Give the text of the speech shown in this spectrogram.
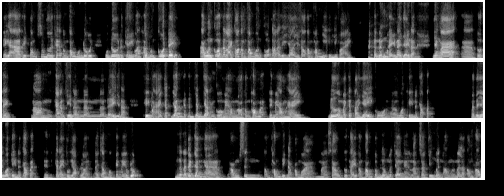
Thì à, thì có một số người theo tổng thống quần đùi. Quần đùi nó kỳ quá thôi quần cột đi. À, quần cột nó lại có tổng thống quần cột đó là lý do vì sao tổng thống nhiều như vậy. Nước mỹ nó vậy đó. Nhưng mà à, tôi thấy nó các anh chị nên, nên, nên để ý nè. Khi mà ai chất vấn cái tính chính danh của mấy ông nội tổng thống á, thì mấy ông hay đưa mấy cái tờ giấy của uh, Hoa Kỳ nó cấp á. Mấy tờ giấy Hoa Kỳ nó cấp á thì cái này tôi gặp rồi ở trong một cái mail group. Người ta chắc chắn à, ông xin tổng thống Việt Nam Cộng Hòa mà sao tôi thấy tổng thống tùm lum hết trơn làm sao chứng minh ông mới là tổng thống?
